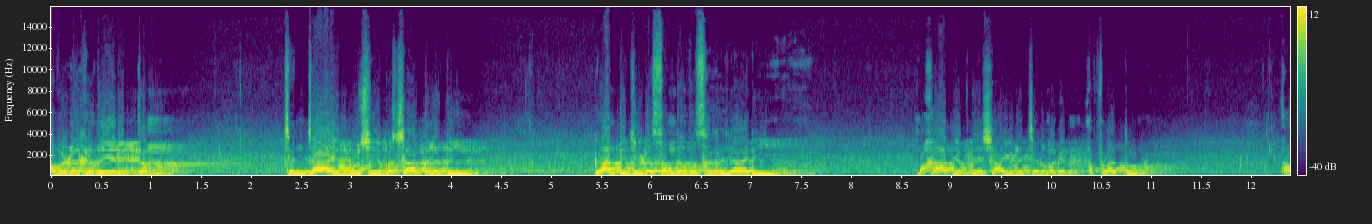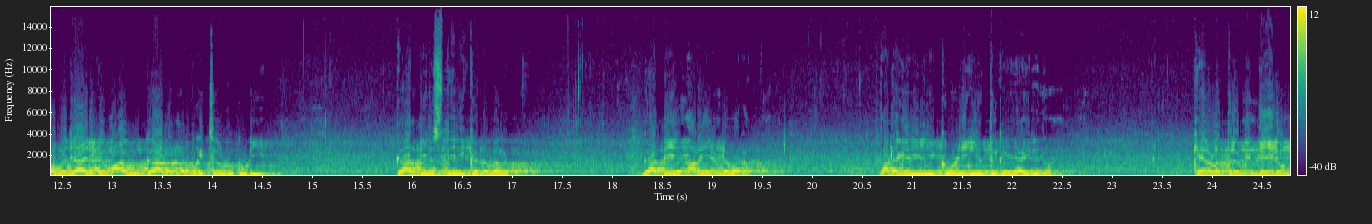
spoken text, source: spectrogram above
അവരുടെ ഹൃദയരക്തം ചെഞ്ചായം പൂശിയ പശ്ചാത്തലത്തിൽ ഗാന്ധിജിയുടെ സന്തത സഹചാരി മഹാദേവ് ദേശായിയുടെ ചെറുമകൻ അഫ്ലാത്തൂൺ. ഔപചാരികമായ ഉദ്ഘാടനം നിർവഹിച്ചതോടുകൂടി ഗാന്ധിയെ സ്നേഹിക്കുന്നവർ ഗാന്ധിയെ അറിയേണ്ടവർ വടകരയിലേക്ക് ഒഴുകിയെത്തുകയായിരുന്നു. കേരളത്തിലും ഇന്ത്യയിലും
